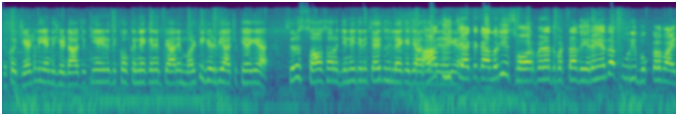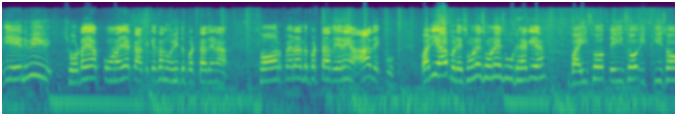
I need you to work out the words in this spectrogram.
ਦੇਖੋ ਜੈਂਟਲੀ ਐਂਡ ਸ਼ੇਡ ਆ ਚੁੱਕੀਆਂ ਜਿਹੜੇ ਦੇਖੋ ਕਿੰਨੇ ਕਿੰਨੇ ਪਿਆਰੇ ਮਲਟੀ ਸ਼ੇਡ ਵੀ ਆ ਚੁੱਕੇ ਹੈਗੇ ਆ। ਸਿਰਫ 100 100 ਜਿੰਨੇ ਜਿੰਨੇ ਚਾਹੀਏ ਤੁਸੀਂ ਲੈ ਕੇ ਜਾ ਆ ਸਕਦੇ ਤੁਸੀਂ ਆ। ਚੈੱਕ ਕਰ ਲਓ ਜੀ 100 ਰੁਪਏ ਦਾ ਦੁਪੱਟਾ ਦੇ ਰਹੇ ਆ ਤਾਂ ਪੂਰੀ ਬੁੱਕਲ ਵੱਜਦੀ ਇਹ ਨਹੀਂ ਵੀ ਛੋਟਾ ਜਿਹਾ ਪੋਣਾ ਜਿਹਾ ਕੱਟ ਕੇ ਤੁਹਾਨੂੰ ਉਹੀ ਦੁਪੱਟਾ ਦੇਣਾ। 100 ਰੁਪਏ ਦਾ ਦੁਪੱਟਾ ਦੇ ਰਹੇ ਆ। ਆ ਦੇਖੋ ਭਾਜੀ ਆ ਬੜੇ ਸੋਹਣੇ ਸੋਹਣੇ ਸੂਟ ਹੈਗੇ ਆ। 2200 2300 2100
